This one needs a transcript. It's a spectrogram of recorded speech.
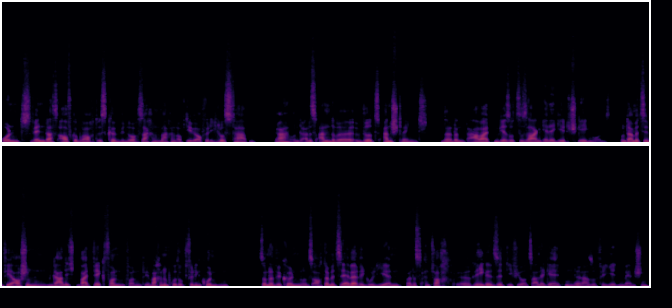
Und wenn das aufgebraucht ist, können wir nur noch Sachen machen, auf die wir auch wirklich Lust haben. Ja, und alles andere wird anstrengend. Ne? Dann arbeiten wir sozusagen energetisch gegen uns. Und damit sind wir auch schon gar nicht weit weg von, von wir machen ein Produkt für den Kunden, sondern wir können uns auch damit selber regulieren, weil das einfach äh, Regeln sind, die für uns alle gelten, ne? also für jeden Menschen.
